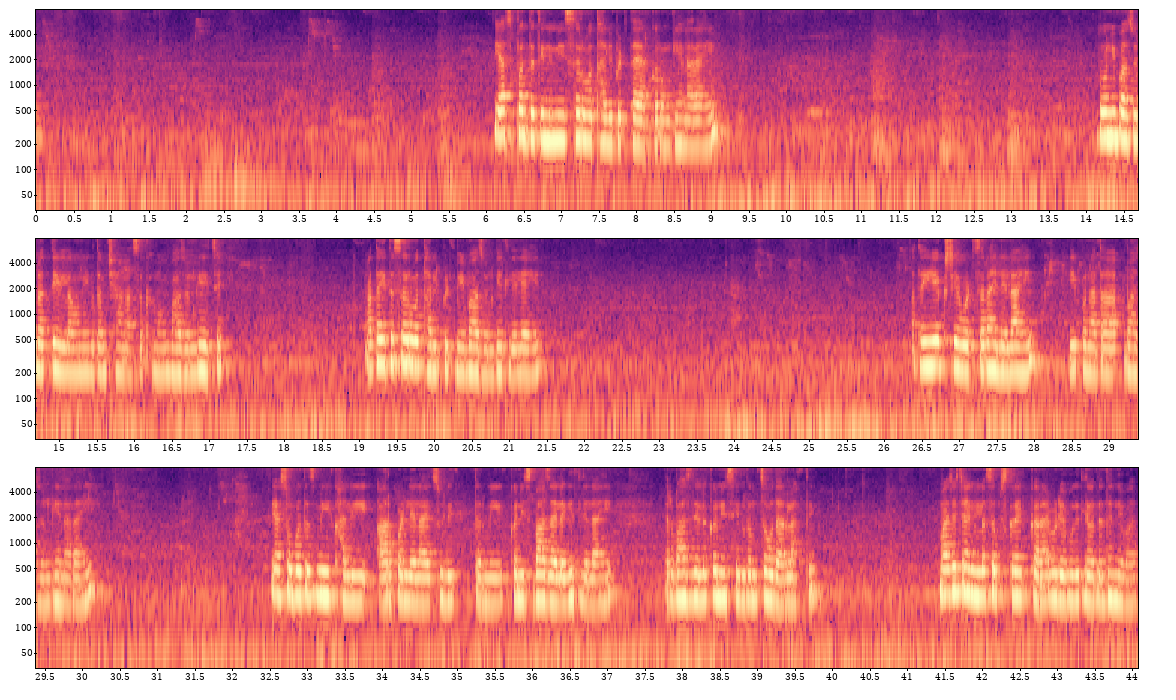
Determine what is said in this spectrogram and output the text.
याच पद्धतीने मी सर्व थालीपीठ तयार करून घेणार आहे. दोन्ही बाजूला तेल लावून एकदम छान असं खमंग भाजून घ्यायचे. आता इथं सर्व थालीपीठ मी भाजून घेतलेले आहेत. आता ही एक शेवटचं राहिलेलं आहे. ही पण आता भाजून घेणार आहे. यासोबतच मी खाली आर पडलेला आहे चुलीत तर मी कणीस भाजायला घेतलेला आहे. तर भाजलेलं कणीस एकदम चवदार लागते. माझ्या चॅनलला सबस्क्राईब करा. व्हिडिओ बघितल्याबद्दल धन्यवाद.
